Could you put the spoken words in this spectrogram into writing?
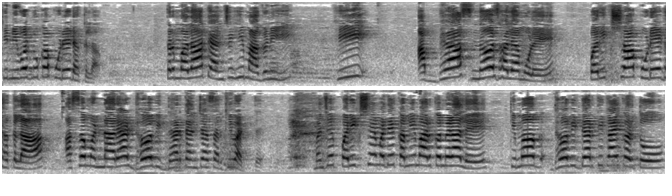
की निवडणुका पुढे ढकला. तर मला त्यांची ही मागणी ही अभ्यास न झाल्यामुळे परीक्षा पुढे ढकला असं म्हणणाऱ्या ढ विद्यार्थ्यांच्या सारखी वाटते. म्हणजे परीक्षेमध्ये कमी मार्क मिळाले की मग ढ विद्यार्थी काय करतो?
